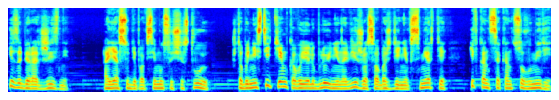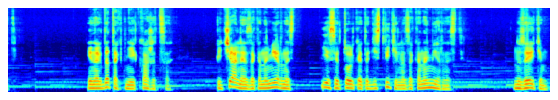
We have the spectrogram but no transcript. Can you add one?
и забирать жизни, а я, судя по всему, существую, чтобы нести тем, кого я люблю и ненавижу, освобождение в смерти и в конце концов умереть. Иногда так мне и кажется. Печальная закономерность, если только это действительно закономерность. Но за этим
